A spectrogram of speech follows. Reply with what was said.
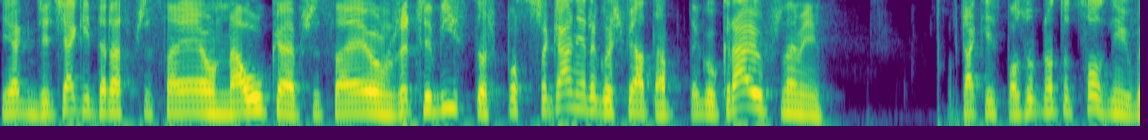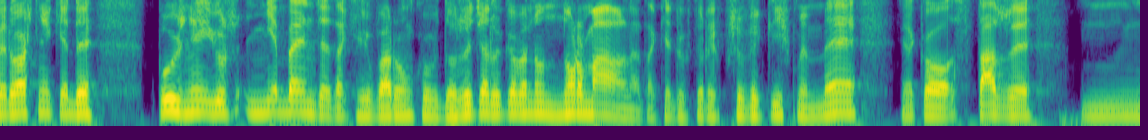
Jak dzieciaki teraz przyswajają naukę, przyswajają rzeczywistość, postrzeganie tego świata, tego kraju przynajmniej w taki sposób, no to co z nich wyrośnie, kiedy później już nie będzie takich warunków do życia, tylko będą normalne, takie, do których przywykliśmy my, jako starzy, mm,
